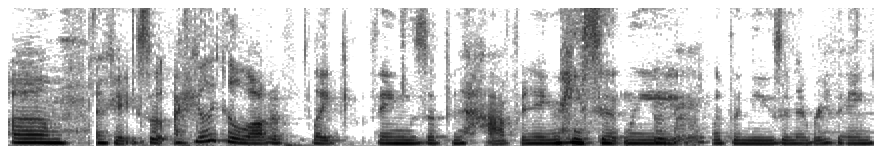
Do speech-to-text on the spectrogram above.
um okay, so I feel like a lot of like things that have been happening recently Mhm. with the news and everything.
